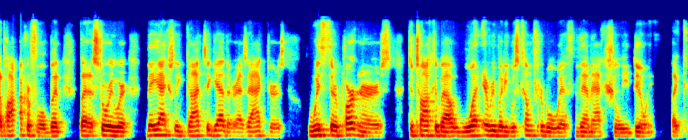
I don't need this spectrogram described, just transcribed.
apocryphal, but but a story where they actually got together as actors with their partners to talk about what everybody was comfortable with them actually doing. Like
